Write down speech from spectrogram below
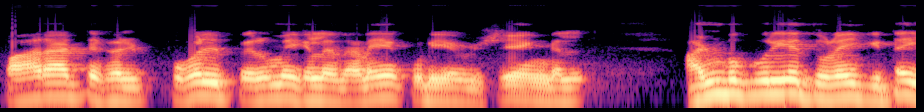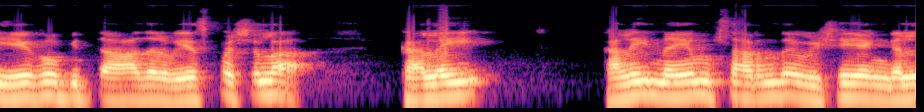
பாராட்டுகள் புகழ் பெருமைகளை நனையக்கூடிய விஷயங்கள் அன்புக்குரிய துணை கிட்ட ஏகோபித்த ஆதரவு எஸ்பெஷலா கலை கலை நயம் சார்ந்த விஷயங்கள்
